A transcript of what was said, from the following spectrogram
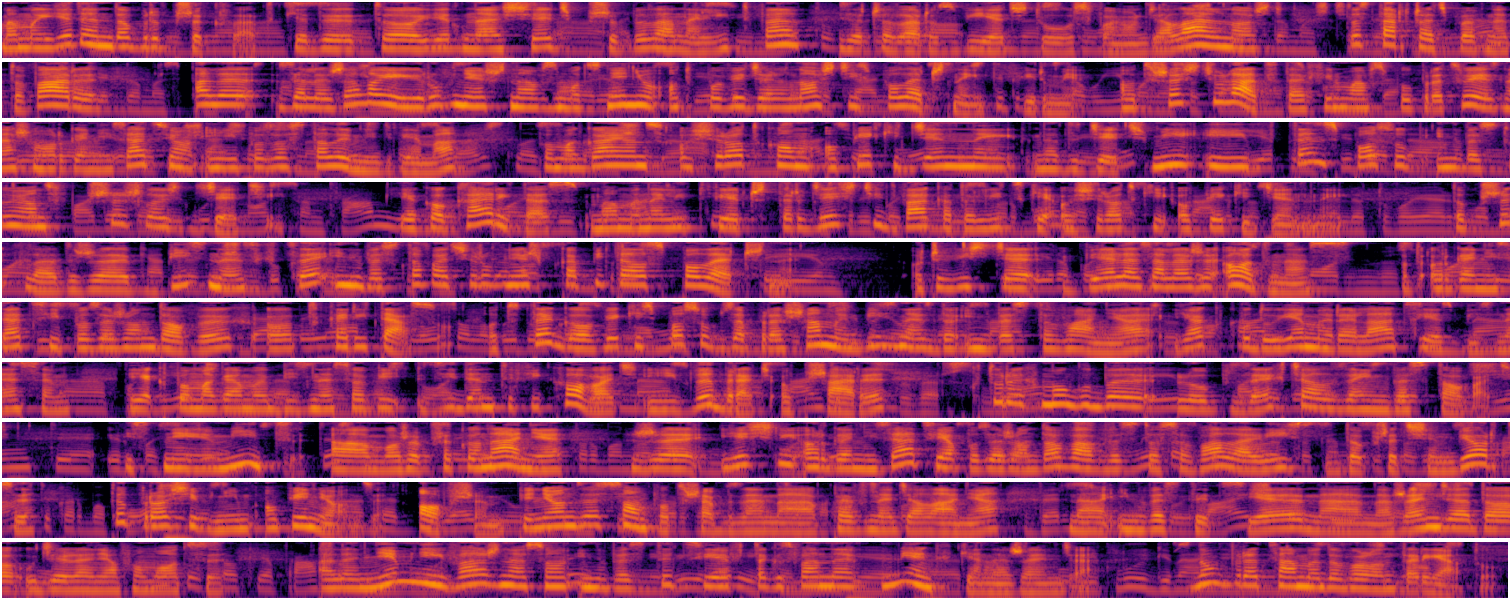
Mamy jeden dobry przykład, kiedy to jedna sieć przybyła na Litwę i zaczęła rozwijać tu swoją działalność, dostarczać pewne towary, ale zależało jej również na wzmocnieniu odpowiedzialności społecznej w firmie. Od sześciu lat ta firma współpracuje z naszą organizacją i pozostałymi dwiema, pomagając ośrodkom opieki dziennej nad dziećmi i w ten sposób inwestując w przyszłość dzieci. Jako Caritas mamy na Litwie 42 katolickie ośrodki opieki dziennej. To przykład, że biznes chce inwestować również w kapitał społeczny. Oczywiście wiele zależy od nas, od organizacji pozarządowych, od Caritasu, od tego, w jaki sposób zapraszamy biznes do inwestowania, jak budujemy relacje z biznesem, jak pomagamy biznesowi zidentyfikować i wybrać obszary, w których mógłby lub zechciał zainwestować. Istnieje mit, a może przekonanie, że jeśli organizacja pozarządowa wystosowała list do przedsiębiorcy, to prosi w nim o pieniądze. Owszem, pieniądze są potrzebne na pewne pewne działania, na inwestycje, na narzędzia do udzielenia pomocy, ale nie mniej ważne są inwestycje w tak zwane miękkie narzędzia. Znów wracamy do wolontariatu.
